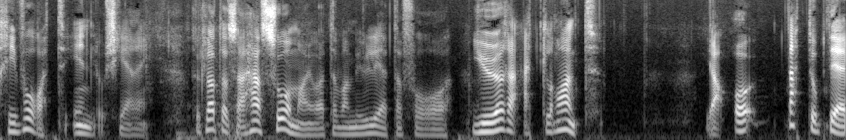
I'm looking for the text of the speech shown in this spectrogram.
privat innlosjering. Så klart altså, Her så man jo at det var muligheter for å gjøre et eller annet. Ja, og nettopp det,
